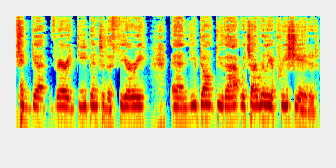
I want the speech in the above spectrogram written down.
can get very deep into the theory, and you don't do that, which I really appreciated.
